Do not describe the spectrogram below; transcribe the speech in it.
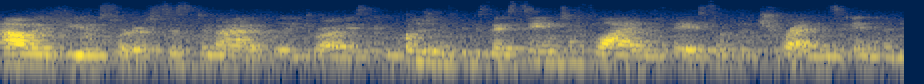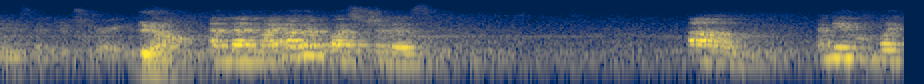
how did you sort of systematically draw these conclusions? Because they seem to fly in the face of the trends in the news industry. Yeah. And then my other question is, um, I mean, like,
